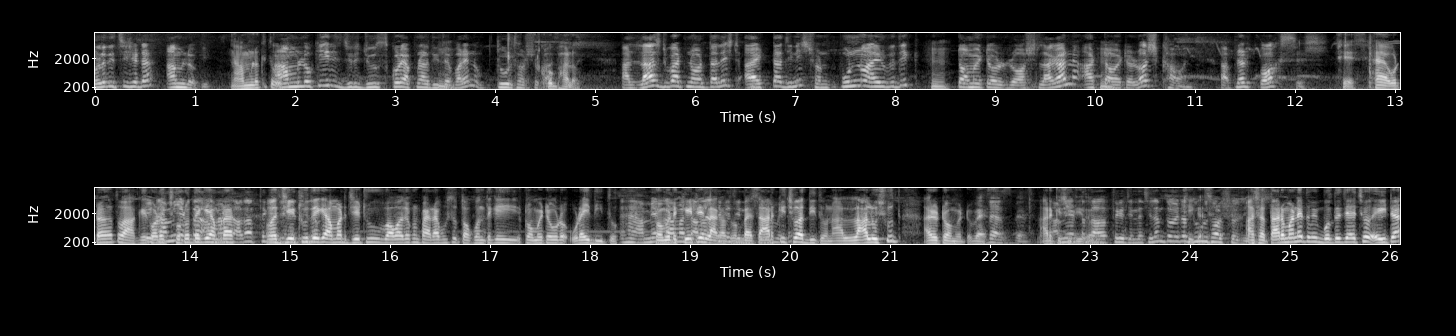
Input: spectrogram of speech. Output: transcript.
বলে দিচ্ছি সেটা আমলকি। আমলকি তো আমলকির যদি জুস করে আপনারা দিতে পারেন দুর্ধর্ষ খুব ভালো। আর last but not the least আরেকটা জিনিস সম্পূর্ণ আয়ুর্বেদিক টমেটোর রস লাগান আর টমেটোর রস খাওয়ান। আপনার পক্স শেষ। শেষ। হ্যাঁ ওটা তো আগে করে ছোট থেকে আমরা আমার জেঠু থেকে আমার জেঠু বাবা যখন পায়রা বুঝতো তখন থেকেই টমেটো ওরাই দিত। হ্যাঁ, টমেটো কেটে লাগাতো ব্যাস আর কিছু আর দিত না। আর লাল ওষুধ আর টমেটো ব্যাস আর কিছু দিত না। থেকে জেনেছিলাম তো এটা ঠিক আছে। আচ্ছা তার মানে তুমি বলতে চাইছো এইটা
